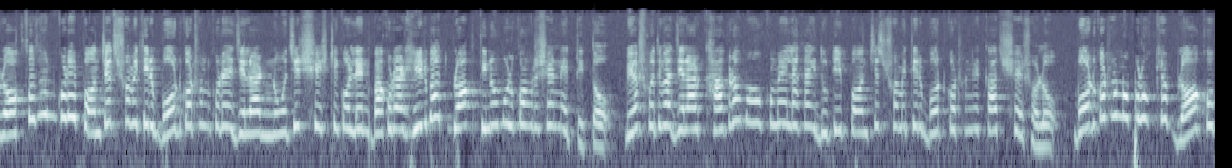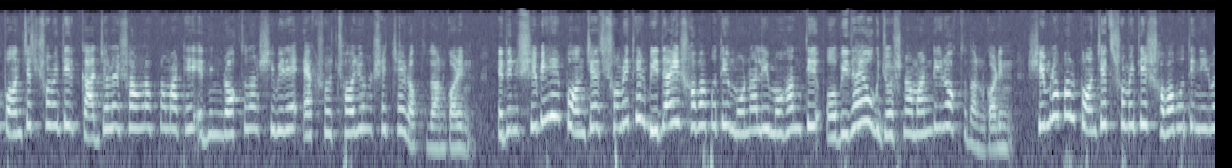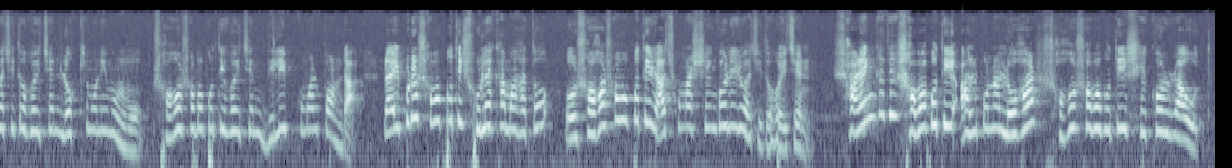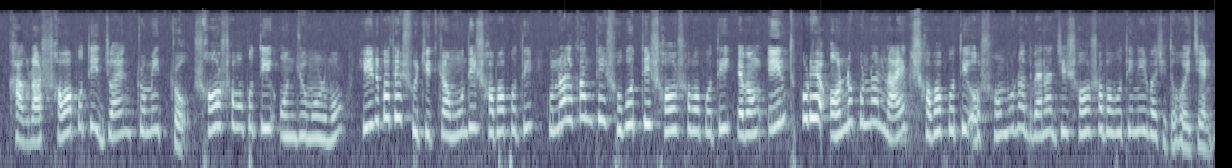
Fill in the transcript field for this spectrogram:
রক্তদান করে পঞ্চায়েত সমিতির বোর্ড গঠন করে জেলার নজির সৃষ্টি করলেন বাঁকুড়ার হিরবাদ ব্লক তৃণমূল কংগ্রেসের নেতৃত্ব। বৃহস্পতিবার জেলার খাগড়া মহকুমা এলাকায় দুটি পঞ্চায়েত সমিতির বোর্ড গঠনের কাজ শেষ হলো। বোর্ড গঠন উপলক্ষে ব্লক ও পঞ্চায়েত সমিতির কার্যালয় সংলগ্ন মাঠে এদিন রক্তদান শিবিরে একশো জন স্বেচ্ছায় রক্তদান করেন। এদিন শিবিরে পঞ্চায়েত সমিতির বিদায়ী সভাপতি মোনালি মহান্তি ও বিধায়ক জ্যোৎস্না মান্ডি রক্তদান করেন। শিমলাপাল পঞ্চায়েত সমিতির সভাপতি নির্বাচিত হয়েছেন লক্ষ্মীমণি মুর্মু, সহসভাপতি হয়েছেন দিলীপ কুমার পণ্ডা। রায়পুরের সভাপতি সুলেখা মাহাতো ও সহসভাপতি রাজকুমার সিংহ নির্বাচিত হয়েছেন। সারেঙ্গাদের সভাপতি আলপনা লোহার, সহসভাপতি শেখর রাউত, খাগড়ার সভাপতি জয়ন্ত মিত্র, সহসভাপতি অঞ্জু মুর্মু হিরবাদের সুচিত্রা মুদি সভাপতি, কুণালকান্তি সুবর্তী সহসভাপতি এবং ইন্দপুরে অন্নপূর্ণা নায়ক সভাপতি ও শম্ভুনাথ ব্যানার্জি সহসভাপতি নির্বাচিত হয়েছেন।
